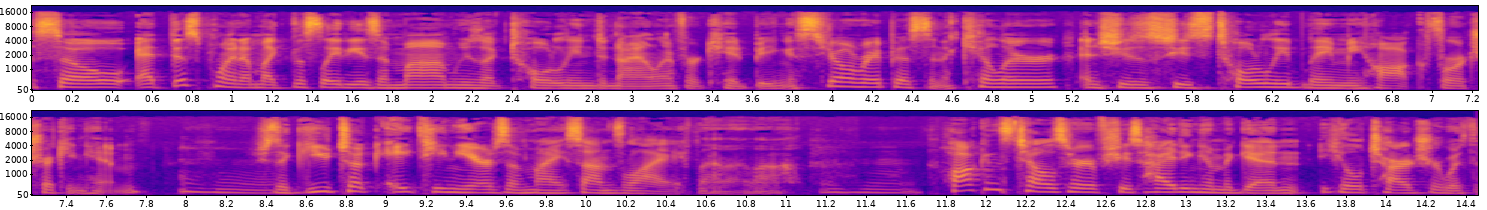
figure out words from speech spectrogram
So at this point, I'm like, this lady is a mom who's like totally in denial of her kid being a serial rapist and a killer, and she's she's totally blaming Hawk for tricking him. Mm-hmm. She's like, you took 18 years of my son's life. Blah, blah, blah. Mm-hmm. Hawkins tells her if she's hiding him again, he'll charge her with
